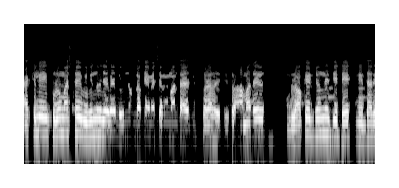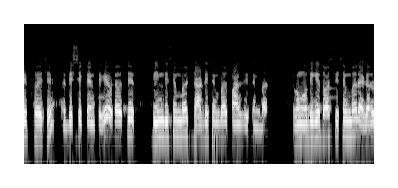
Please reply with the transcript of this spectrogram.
অ্যাকচুয়ালি এই পুরো মাসটাই বিভিন্ন জায়গায় বিভিন্ন ব্লকে এমএসএমই মান্থ আয়োজিত করা হয়েছে। তো আমাদের ব্লকের জন্য যে ডেট নির্ধারিত হয়েছে ডিস্ট্রিক্ট টেন থেকে, ওটা হচ্ছে তিন ডিসেম্বর, চার ডিসেম্বর, পাঁচ ডিসেম্বর এবং ওদিকে দশ ডিসেম্বর, এগারো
